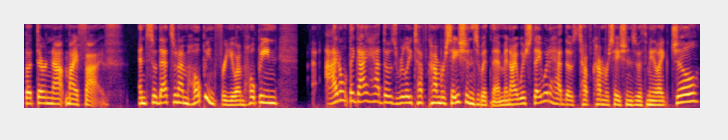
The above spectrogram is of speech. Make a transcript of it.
but they're not my five. And so that's what I'm hoping for you. I'm hoping I don't think I had those really tough conversations with them. And I wish they would have had those tough conversations with me. Like, Jill,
